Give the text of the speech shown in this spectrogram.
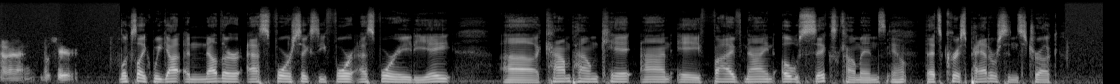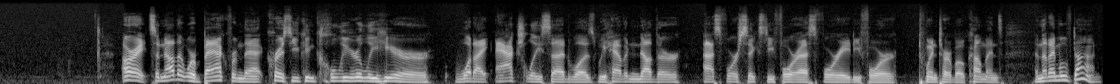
All right, let's hear it. Looks like we got another S464, S488 uh, compound kit on a 5906 Cummins. Yep. That's Chris Patterson's truck. All right, so now that we're back from that, Chris, you can clearly hear what I actually said was we have another S464, S484 twin turbo Cummins, and then I moved on.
